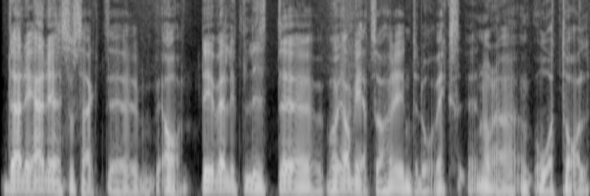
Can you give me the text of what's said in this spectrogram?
där är det som sagt, ja, det är väldigt lite, vad jag vet så har det inte då växt några åtal.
